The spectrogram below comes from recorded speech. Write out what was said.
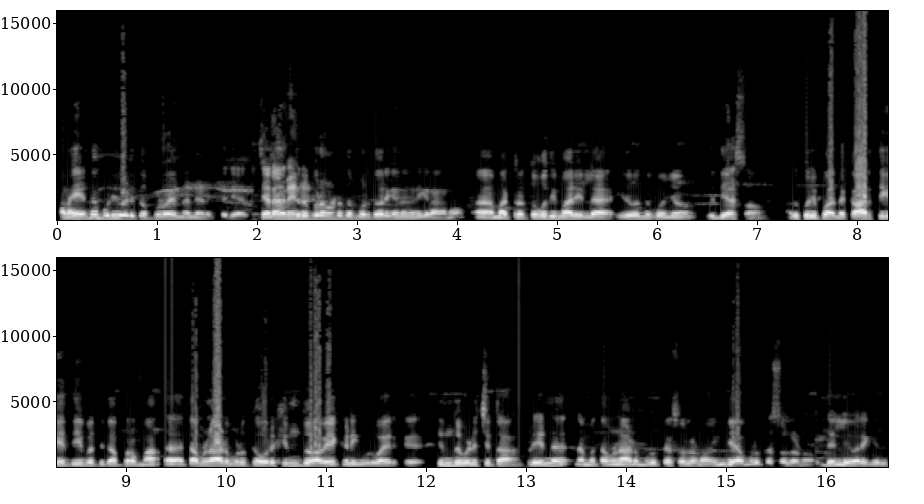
ஆனா என்ன முடிவு எடுக்கப்படும் என்னன்னு எனக்கு தெரியாது. ஏன்னா? திருப்பரங்குன்றத்தை பொறுத்த வரைக்கும் என்ன நினைக்கிறாங்கன்னா மற்ற தொகுதி மாதிரி இல்ல. இது வந்து கொஞ்சம் வித்தியாசம். அது குறிப்பா அந்த கார்த்திகை தீபத்துக்கு அப்புறமா தமிழ்நாடு முழுக்க ஒரு ஹிந்து அவேக்கனிங் உருவாயிருக்கு. ஹிந்து விழிச்சுட்டான் அப்படின்னு நம்ம தமிழ்நாடு முழுக்க சொல்லணும் இந்தியா முழுக்க சொல்லணும். டெல்லி வரைக்கும் இது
